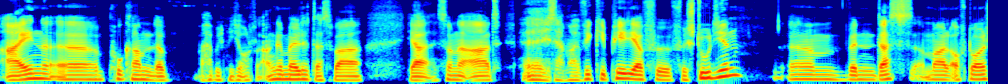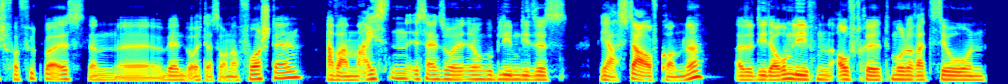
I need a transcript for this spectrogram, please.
ein äh, Programm, da habe ich mich auch angemeldet. Das war ja so eine Art, äh, ich sag mal, Wikipedia für, für Studien. Ähm, wenn das mal auf Deutsch verfügbar ist, dann äh, werden wir euch das auch noch vorstellen. Aber am meisten ist ein so in Erinnerung geblieben dieses ja, Staraufkommen, ne? Also die da rumliefen, Auftritt, Moderation,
